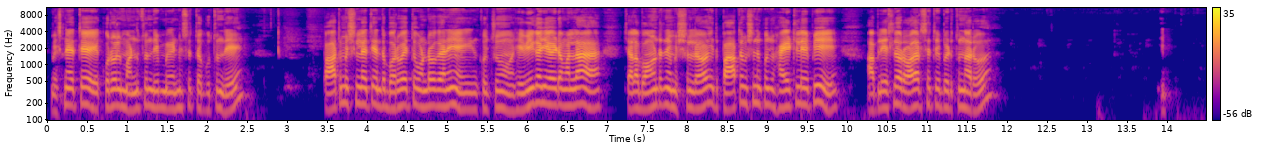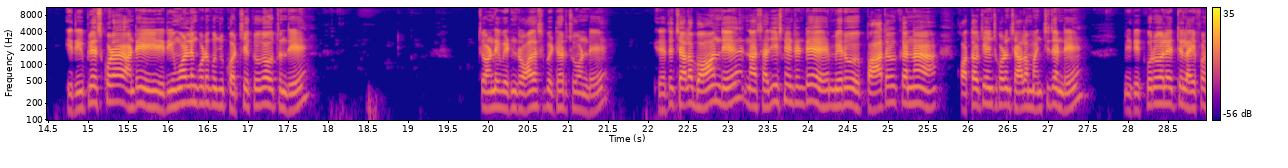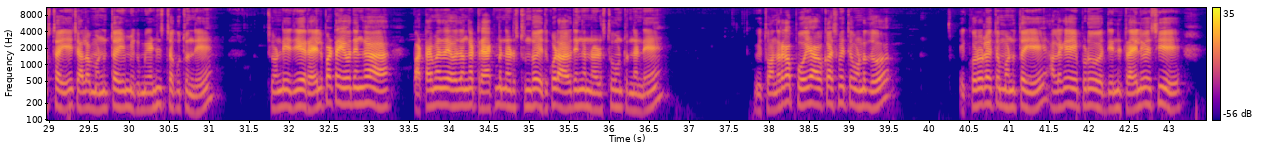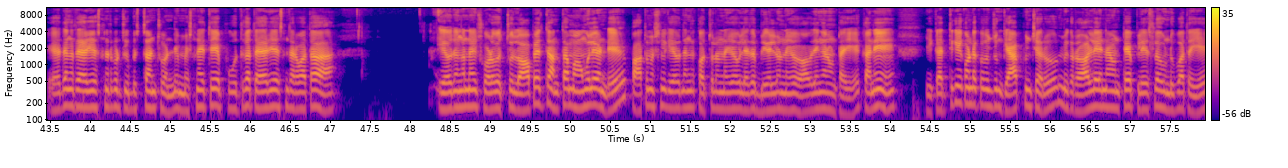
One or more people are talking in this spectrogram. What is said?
మిషన్ అయితే ఎక్కువ రోజులు మండుతుంది మెయింటెనెన్స్ తగ్గుతుంది. పాత మిషన్లు అయితే ఇంత బరువు అయితే ఉండవు కానీ కొంచెం హెవీగా చేయడం వల్ల చాలా బాగుంటుంది మిషన్లో. ఇది పాత మిషన్ కొంచెం హైట్ లేపి ఆ ప్లేస్లో రోలర్స్ అయితే పెడుతున్నారు. ఈ రీప్లేస్ కూడా అంటే ఈ రీమోడలింగ్ కూడా కొంచెం ఖర్చు ఎక్కువగా అవుతుంది. చూడండి వీటిని రోలర్స్ పెట్టారు చూడండి. ఇదైతే చాలా బాగుంది. నా సజెషన్ ఏంటంటే మీరు పాతవి కన్నా కొత్తవి చేయించుకోవడం చాలా మంచిదండి. మీకు ఎక్కువ రోజులు అయితే లైఫ్ వస్తాయి చాలా మన్నుతాయి మీకు మెయింటెనెన్స్ తగ్గుతుంది. చూడండి ఇది రైలు పట్ట ఏ విధంగా పట్ట మీద ఏ విధంగా ట్రాక్ మీద నడుస్తుందో ఇది కూడా ఆ విధంగా నడుస్తూ ఉంటుందండి. ఇవి తొందరగా పోయే అవకాశం అయితే ఉండదు. ఎక్కువ రోజులు అయితే మన్నుతాయి అలాగే ఇప్పుడు దీన్ని ట్రైల్ వేసి ఏ విధంగా తయారు చేస్తున్నారు కూడా చూపిస్తాను చూడండి. మిషన్ అయితే పూర్తిగా తయారు చేసిన తర్వాత ఏ విధంగా చూడవచ్చు. లోపలైతే అంతా మామూలే అండి. పాత మిషన్కి ఏ విధంగా కత్తులు ఉన్నాయో లేదా బ్లేడ్లు ఉన్నాయో ఆ విధంగానే ఉంటాయి. కానీ ఈ కత్తికి కొండ కొంచెం గ్యాప్ ఉంచారు. మీకు రాళ్ళు అయినా ఉంటే ప్లేస్లో ఉండిపోతాయి.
